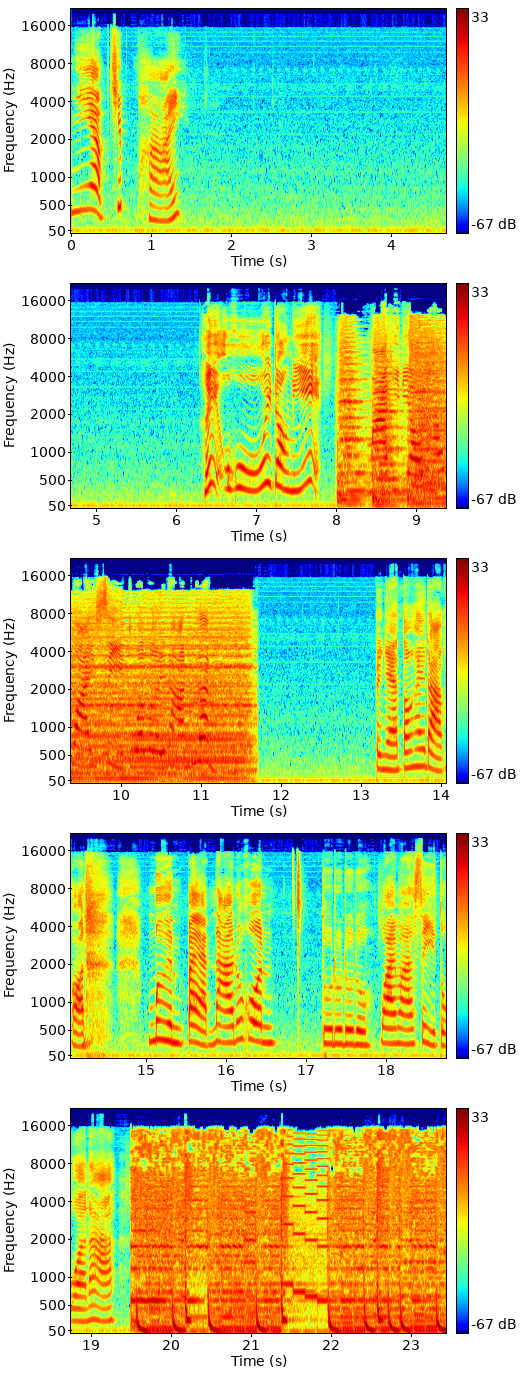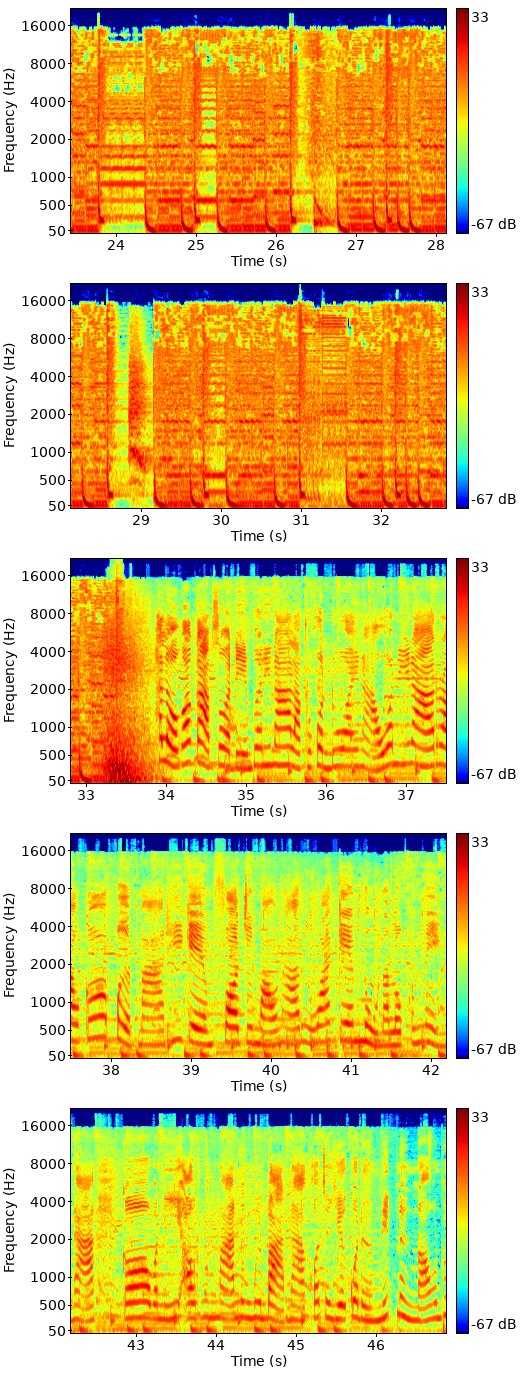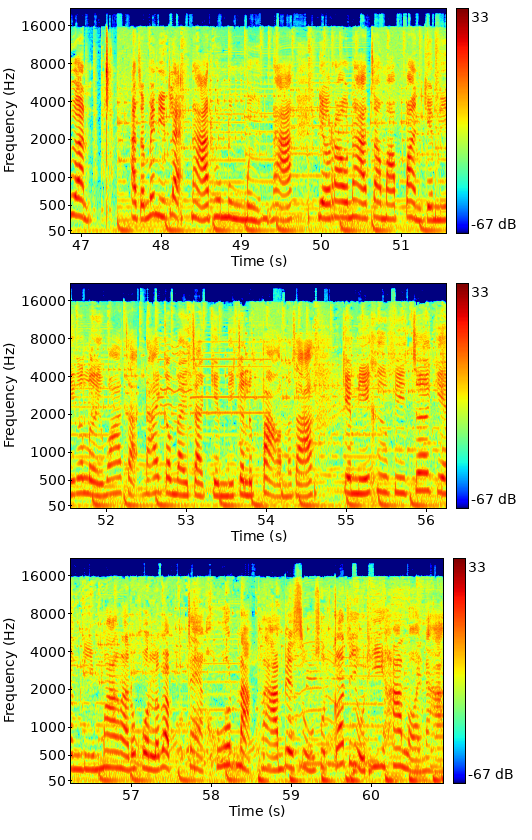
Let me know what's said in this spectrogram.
เงียบชิบหาย เฮ้ย โอ้โห ดอกนี้ มาทีเดียวนะคะวายสี่ตัวเลยนะคะเพื่อน เป็นไงต้องให้ด่าก่อนหมื่นแปดนะทุกคน ดูดูดูดูวายมาสี่ตัวนะคะ ก็กราบสวัสดีเพื่อนที่น่ารักทุกคนด้วยนะ วันนี้นะเราก็เปิดมาที่เกม Fortune Mouse นะคะหรือว่าเกมหนูนรกนั่นเองนะ ก็วันนี้เอาทุนมา 10,000 บาทนะ ก็จะเยอะกว่าเดิมนิดหนึ่งเนาะเพื่อนๆอาจจะไม่นิดแหละนะทุน 10,000นะคะเดี๋ยวเรานะจะมาปั่นเกมนี้กันเลยว่าจะได้กำไรจากเกมนี้กันหรือเปล่านะจ๊ะเกมนี้คือฟีเจอร์เกมดีมากนะทุกคนแล้วแบบแจกโคตรหนักนะเบ็ดสูงสุดก็จะอยู่ที่ 500 นะคะ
